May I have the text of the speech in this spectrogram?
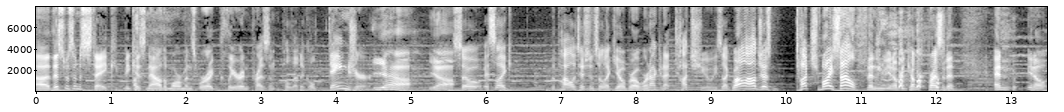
Uh, this was a mistake because now the Mormons were a clear and present political danger. Yeah, yeah. So it's like the politicians are like, "Yo, bro, we're not going to touch you." He's like, "Well, I'll just touch myself," and you know becomes president. And you know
